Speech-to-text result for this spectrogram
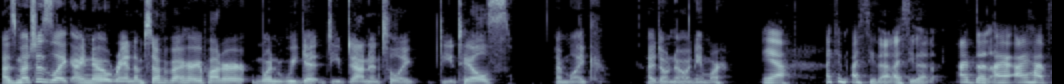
As much as like I know random stuff about Harry Potter, when we get deep down into like details, I'm like, I don't know anymore. Yeah, I can. I see that. I see that. I've done. I, I have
